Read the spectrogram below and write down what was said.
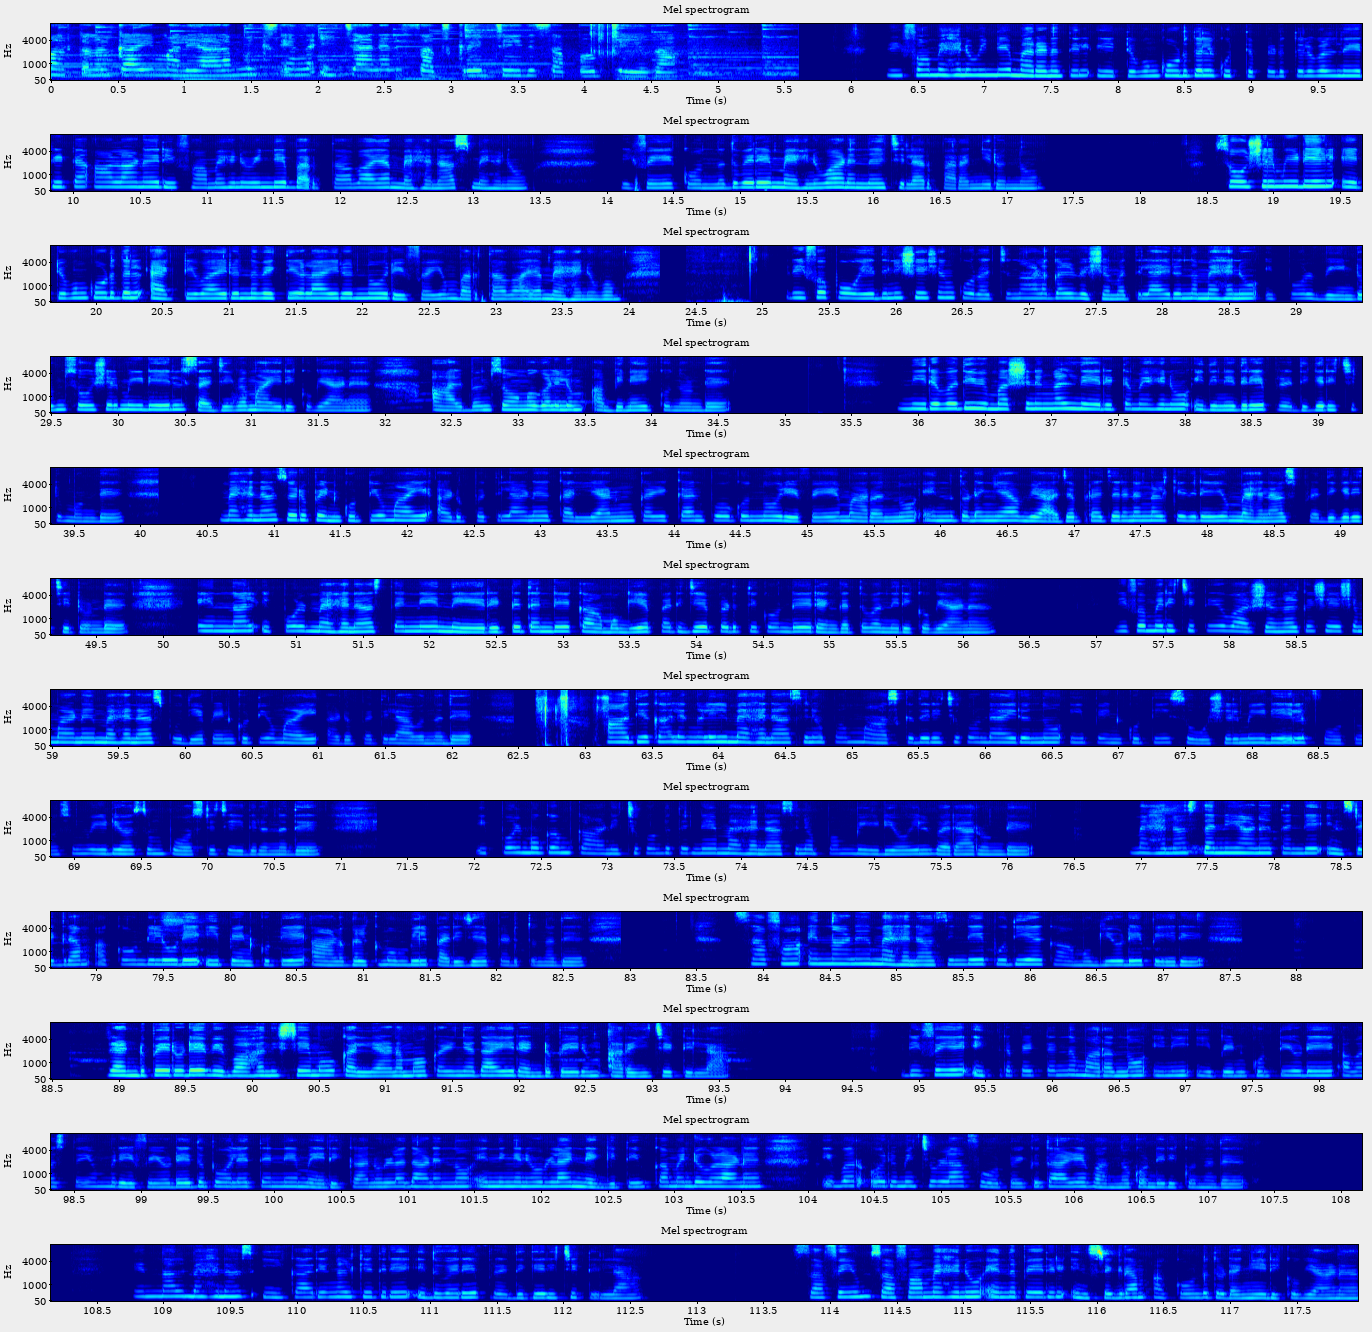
വാർത്തകൾക്കായി മലയാളം മിക്സ് എന്ന ഈ ചാനൽ സബ്സ്ക്രൈബ് ചെയ്ത് സപ്പോർട്ട് ചെയ്യുക റിഫ മെഹനുവിന്റെ മരണത്തിൽ ഏറ്റവും കൂടുതൽ കുറ്റപ്പെടുത്തലുകൾ നേരിട്ട ആളാണ് റിഫ മെഹനുവിന്റെ ഭർത്താവായ മെഹനാസ് മെഹനു. റിഫയെ കൊന്നതുവരെ മെഹനുവാണെന്ന് ചിലർ പറഞ്ഞിരുന്നു. സോഷ്യൽ മീഡിയയിൽ ഏറ്റവും കൂടുതൽ ആക്റ്റീവായിരുന്ന വ്യക്തികളായിരുന്നു റിഫയും ഭർത്താവായ മെഹനുവും. റിഫ പോയതിനു ശേഷം കുറച്ചു നാളുകൾ വിഷമത്തിലായിരുന്ന മെഹനു ഇപ്പോൾ വീണ്ടും സോഷ്യൽ മീഡിയയിൽ സജീവമായിരിക്കുകയാണ്. ആൽബം സോങ്ങുകളിലും അഭിനയിക്കുന്നുണ്ട്. നിരവധി വിമർശനങ്ങൾ നേരിട്ട മെഹനു ഇതിനെതിരെ പ്രതികരിച്ചിട്ടുമുണ്ട്. മെഹനാസ് ഒരു പെൺകുട്ടിയുമായി അടുപ്പത്തിലാണ്, കല്യാണം കഴിക്കാൻ പോകുന്നു, റിഫയെ മറന്നു എന്ന് തുടങ്ങിയ വ്യാജ പ്രചരണങ്ങൾക്കെതിരെയും മെഹനാസ് പ്രതികരിച്ചിട്ടുണ്ട്. എന്നാൽ ഇപ്പോൾ മെഹനാസ് തന്നെ നേരിട്ട് തന്റെ കാമുകിയെ പരിചയപ്പെടുത്തിക്കൊണ്ട് രംഗത്ത് വന്നിരിക്കുകയാണ്. റിഫ മരിച്ചിട്ട് വർഷങ്ങൾക്ക് ശേഷമാണ് മെഹനാസ് പുതിയ പെൺകുട്ടിയുമായി അടുപ്പത്തിലാവുന്നത്. ആദ്യകാലങ്ങളിൽ മെഹനാസിനൊപ്പം മാസ്ക് ധരിച്ചുകൊണ്ടായിരുന്നു ഈ പെൺകുട്ടി സോഷ്യൽ മീഡിയയിൽ ഫോട്ടോസും വീഡിയോസും പോസ്റ്റ് ചെയ്തിരുന്നത്. ഇപ്പോൾ മുഖം കാണിച്ചുകൊണ്ട് തന്നെ മെഹനാസിനൊപ്പം വീഡിയോയിൽ വരാറുണ്ട്. മെഹനാസ് തന്നെയാണ് തന്റെ ഇൻസ്റ്റഗ്രാം അക്കൗണ്ടിലൂടെ ഈ പെൺകുട്ടിയെ ആളുകൾക്ക് മുമ്പിൽ പരിചയപ്പെടുത്തുന്നത്. സഫ എന്നാണ് മെഹനാസിന്റെ പുതിയ കാമുകിയുടെ പേര്. രണ്ടുപേരുടെ വിവാഹ നിശ്ചയമോ കല്യാണമോ കഴിഞ്ഞതായി രണ്ടുപേരും അറിയിച്ചിട്ടില്ല. റിഫയെ ഇത്ര പെട്ടെന്ന് മറന്നോ ഇനി ഈ പെൺകുട്ടിയുടെ അവസ്ഥയും റിഫയുടേതുപോലെ തന്നെ മരിക്കാനുള്ളതാണെന്നോ എന്നിങ്ങനെയുള്ള നെഗറ്റീവ് കമന്റുകളാണ് ഇവർ ഒരുമിച്ചുള്ള ഫോട്ടോയ്ക്ക് താഴെ വന്നുകൊണ്ടിരിക്കുന്നത്. എന്നാൽ മെഹനാസ് ഈ കാര്യങ്ങൾക്കെതിരെ ഇതുവരെ പ്രതികരിച്ചിട്ടില്ല. സഫയും സഫ മെഹനു എന്ന പേരിൽ ഇൻസ്റ്റഗ്രാം അക്കൗണ്ട് തുടങ്ങിയിരിക്കുകയാണ്.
